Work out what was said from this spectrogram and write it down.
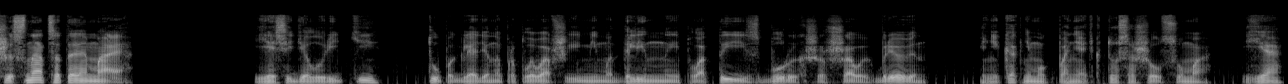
16 мая. Я сидел у реки, тупо глядя на проплывавшие мимо длинные плоты из бурых шершавых бревен, и никак не мог понять, кто сошел с ума: я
